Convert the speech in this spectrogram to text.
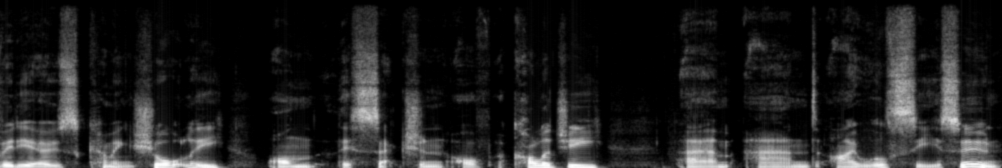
videos coming shortly on this section of ecology, um, and I will see you soon.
